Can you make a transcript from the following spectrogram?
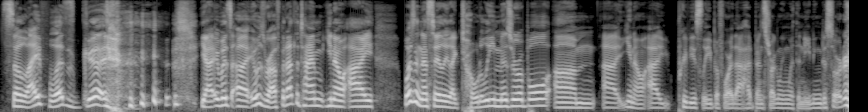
So life was good. yeah, it was uh, it was rough, but at the time, you know, I wasn't necessarily like totally miserable. Um, uh, you know, I previously before that had been struggling with an eating disorder,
